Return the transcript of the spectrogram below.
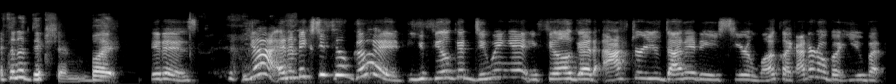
it's an addiction, but it is. Yeah, and it makes you feel good. You feel good doing it. You feel good after you've done it and you see your look. Like I don't know about you, but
